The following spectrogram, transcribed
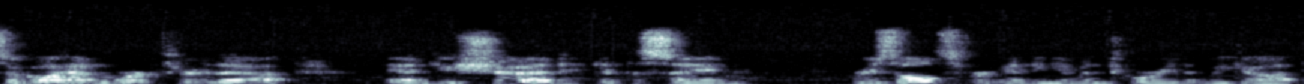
So go ahead and work through that, and you should get the same results for ending inventory that we got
